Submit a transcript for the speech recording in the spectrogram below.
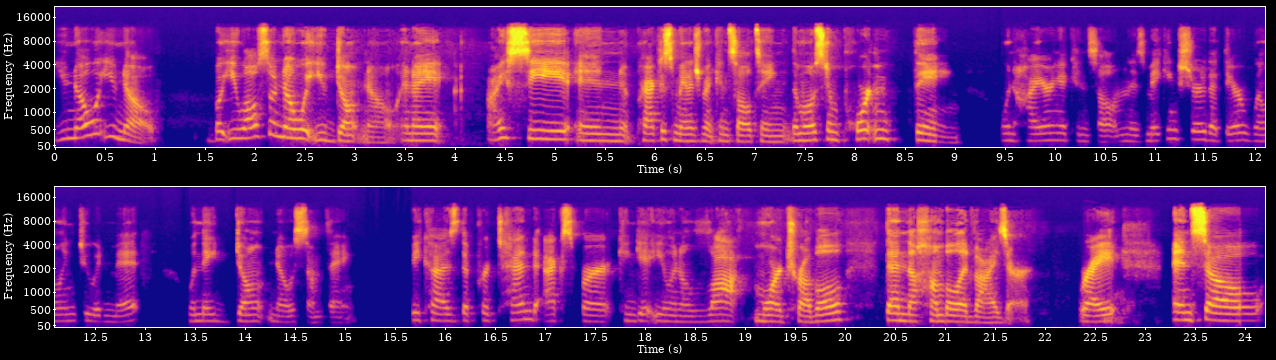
you know what you know, but you also know what you don't know. And I I see in practice management consulting the most important thing when hiring a consultant is making sure that they're willing to admit when they don't know something because the pretend expert can get you in a lot more trouble than the humble advisor, right? And so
